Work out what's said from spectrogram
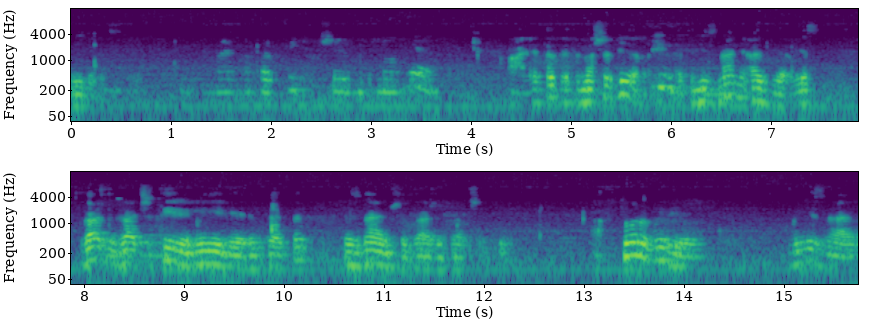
неизвестна. А, это, это наша вера. Это не знание, а вера. Если дважды два четыре мы не верим в это, мы знаем, что дважды два четыре. А в Тору мы верим. Мы не знаем.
